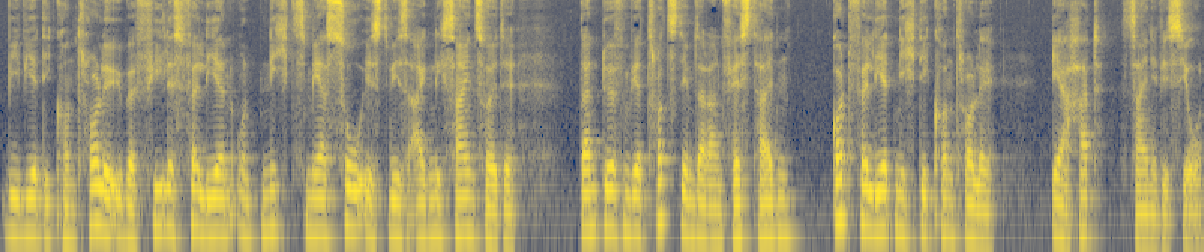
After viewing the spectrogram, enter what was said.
wie wir die Kontrolle über vieles verlieren und nichts mehr so ist, wie es eigentlich sein sollte, dann dürfen wir trotzdem daran festhalten, Gott verliert nicht die Kontrolle, er hat seine Vision.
